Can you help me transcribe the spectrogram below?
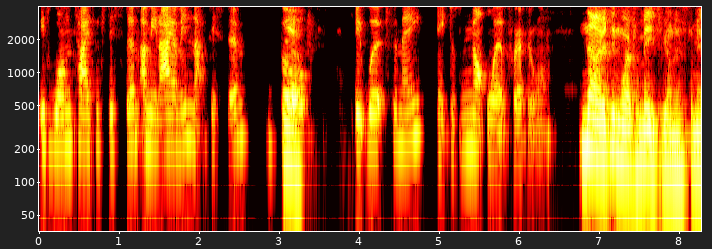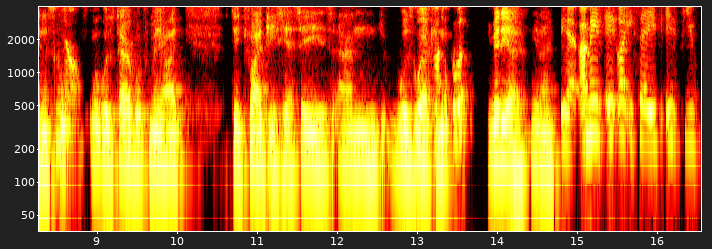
is one type of system. I mean, I am in that system, but Yeah. it worked for me. It does not work for everyone. No, it didn't work for me to be honest. I mean, school, No. school was terrible for me. I did five GCSEs and was working up well- video. You know, Yeah, I mean, it, like you say, if, if you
